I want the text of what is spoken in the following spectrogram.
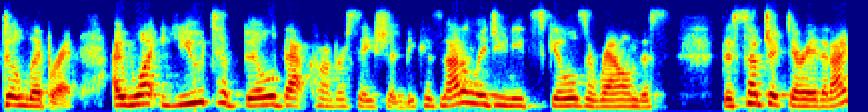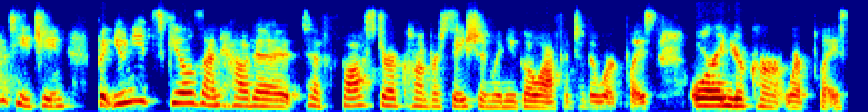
deliberate. I want you to build that conversation because not only do you need skills around this the subject area that I'm teaching, but you need skills on how to, to foster a conversation when you go off into the workplace or in your current workplace.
